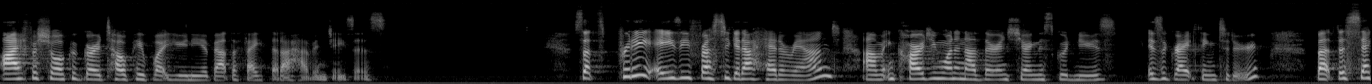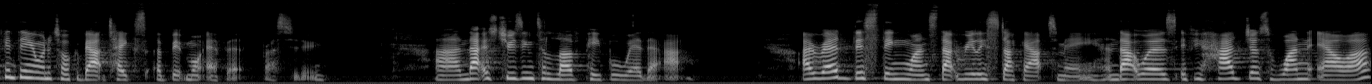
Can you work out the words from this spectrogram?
I for sure could go tell people at uni about the faith that I have in Jesus. So that's pretty easy for us to get our head around. Um, encouraging one another and sharing this good news is a great thing to do. But the second thing I want to talk about takes a bit more effort for us to do and that is choosing to love people where they're at. I read this thing once that really stuck out to me, and that was if you had just one hour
